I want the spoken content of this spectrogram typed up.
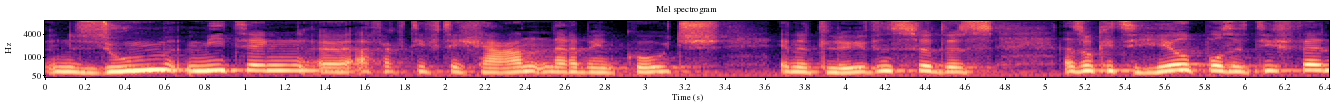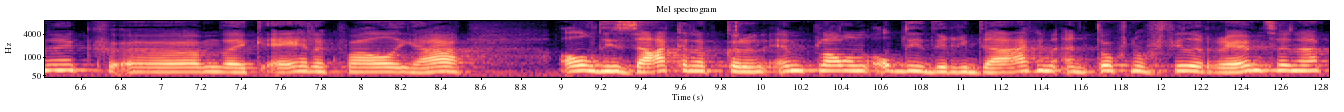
een Zoom-meeting effectief te gaan naar mijn coach in het Leuvense. Dus dat is ook iets heel positiefs, vind ik. dat ik eigenlijk wel ja, al die zaken heb kunnen inplannen op die drie dagen en toch nog veel ruimte heb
